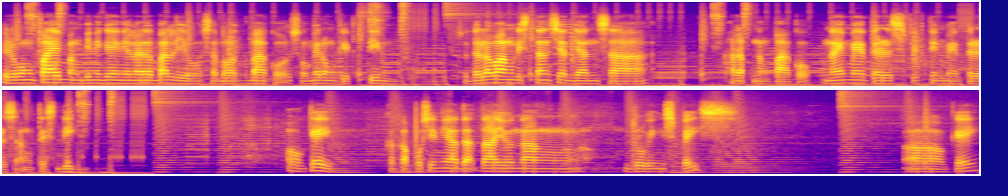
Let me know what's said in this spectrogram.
Pero kung 5 ang binigay nila na value sa bawat pako, so merong 15. So dalawang distansya diyan sa harap ng pako. 9 meters, 15 meters ang test dig. Okay, kakapusin yata tayo ng drawing space. Okay,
